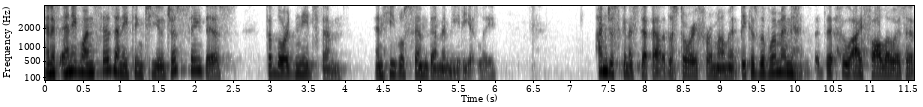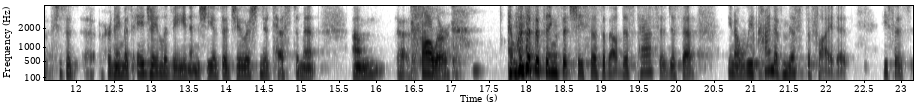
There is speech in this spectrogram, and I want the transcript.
And if anyone says anything to you, just say this the Lord needs them, and he will send them immediately. I'm just going to step out of the story for a moment because the woman that, who I follow is a she's a her name is AJ Levine and she is a Jewish New Testament um, uh, scholar. And one of the things that she says about this passage is that you know we've kind of mystified it he says,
